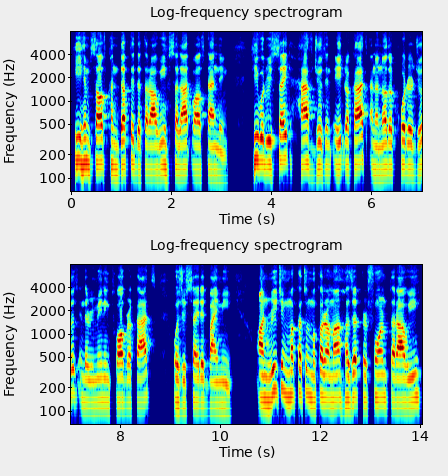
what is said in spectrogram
he himself conducted the Taraweeh Salat while standing. He would recite half juz in eight rakats and another quarter juz in the remaining 12 rakats was recited by me. On reaching Makkatul Mukarramah, Hazrat performed Taraweeh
